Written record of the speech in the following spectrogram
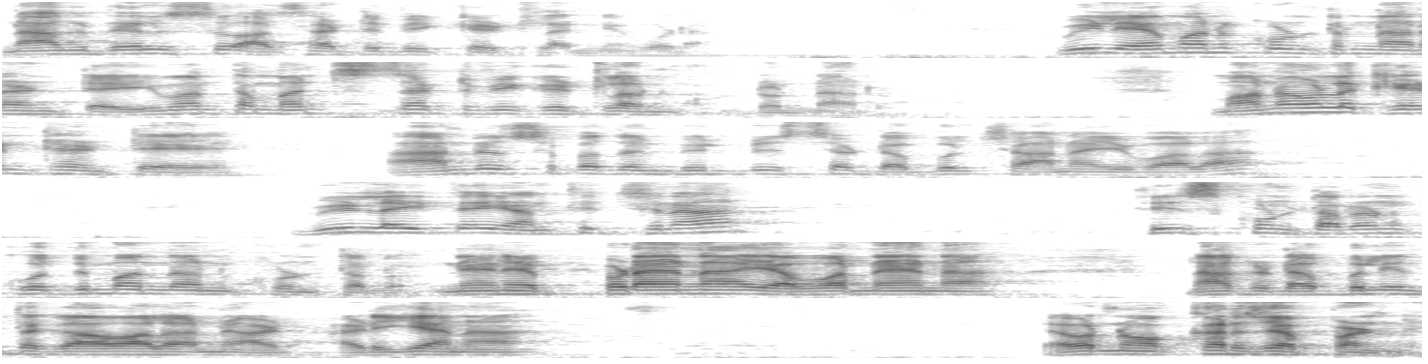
నాకు తెలుసు ఆ సర్టిఫికెట్లన్నీ కూడా. వీళ్ళు ఏమనుకుంటున్నారంటే ఇవంత మంచి సర్టిఫికెట్లు అనుకుంటున్నారు. మనోళ్ళకి ఏంటంటే ఆంధ్రసుపదం పిలిపిస్తే డబ్బులు చాలా ఇవ్వాలా? వీళ్ళైతే ఎంత ఇచ్చినా తీసుకుంటారని కొద్దిమంది అనుకుంటారు. నేను ఎప్పుడైనా ఎవరినైనా నాకు డబ్బులు ఇంత కావాలని అడిగానా? ఎవరిని ఒక్కరు చెప్పండి.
